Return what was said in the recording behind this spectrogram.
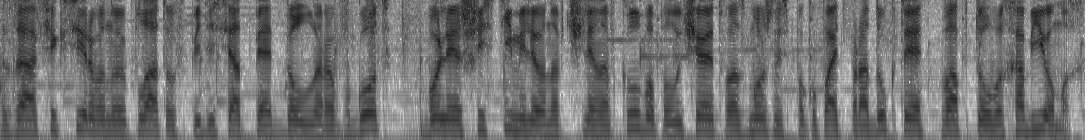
За фиксированную плату в 55 долларов в год более 6 миллионов членов клуба получают возможность покупать продукты в оптовых объемах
